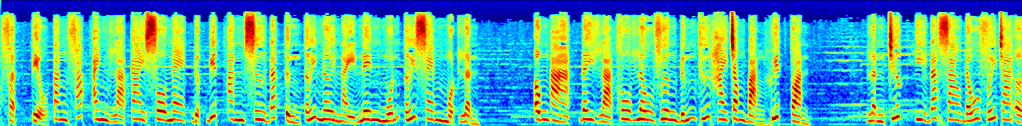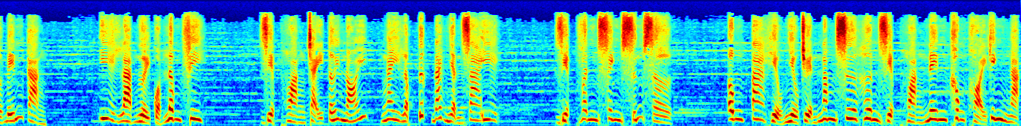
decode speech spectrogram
Phật tiểu tăng Pháp Anh là Cai Sô Ne được biết ăn sư đã từng tới nơi này nên muốn tới xem một lần. Ông à, đây là Khô Lâu Vương đứng thứ hai trong bảng huyết toàn. Lần trước y đã giao đấu với cha ở Bến Cảng. Y là người của Lâm Phi. Diệp Hoàng chạy tới nói, ngay lập tức đã nhận ra y. Diệp Vân sinh xứng sờ. Ông ta hiểu nhiều chuyện năm xưa hơn Diệp Hoàng nên không khỏi kinh ngạc.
